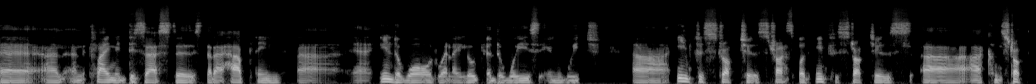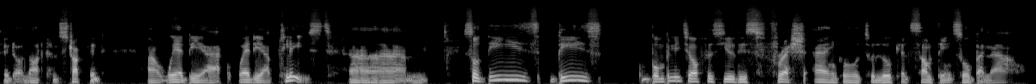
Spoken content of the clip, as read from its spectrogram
uh, and, and, climate disasters that are happening uh, uh, in the world when I look at the ways in which infrastructures, transport infrastructures, are constructed or not constructed, where they are where they are placed. Um, so these these Mobility offers you this fresh angle to look at something so banal,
